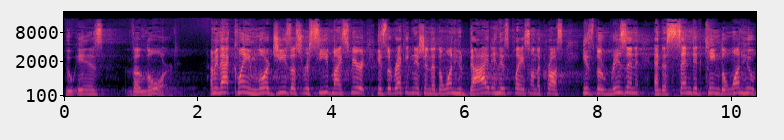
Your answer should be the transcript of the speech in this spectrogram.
who is the Lord. I mean, that claim, Lord Jesus, receive my spirit, is the recognition that the one who died in his place on the cross is the risen and ascended king, the one who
